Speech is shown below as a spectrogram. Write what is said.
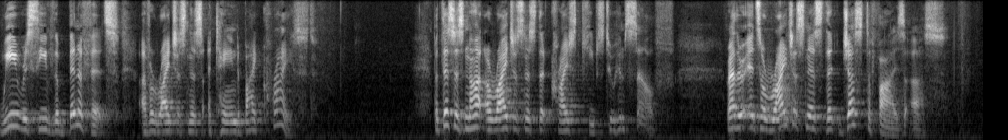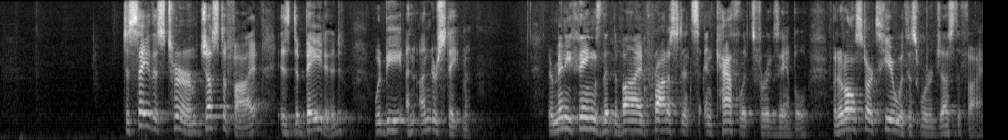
we receive the benefits of a righteousness attained by Christ. But this is not a righteousness that Christ keeps to himself. Rather, it's a righteousness that justifies us. To say this term, justify, is debated would be an understatement. There are many things that divide Protestants and Catholics, for example, but it all starts here with this word justify.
